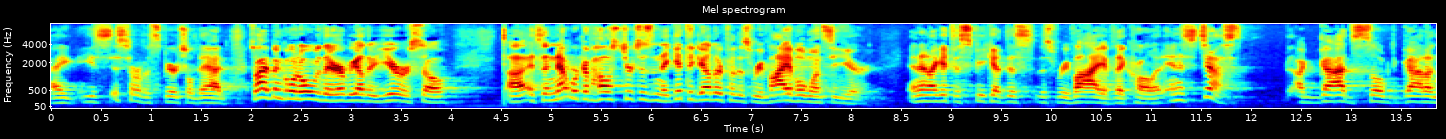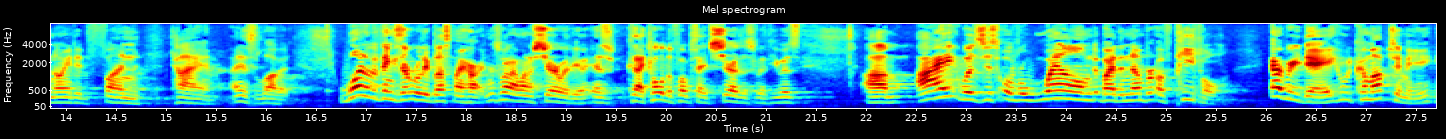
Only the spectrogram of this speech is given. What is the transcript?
I, he's just sort of a spiritual dad. So I've been going over there every other year or so. Uh, it's a network of house churches, and they get together for this revival once a year. And then I get to speak at this, this revive, they call it. And it's just a God soaked, God anointed, fun time. I just love it. One of the things that really blessed my heart, and this is what I want to share with you, is because I told the folks I'd share this with you, is um, I was just overwhelmed by the number of people every day who would come up to me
